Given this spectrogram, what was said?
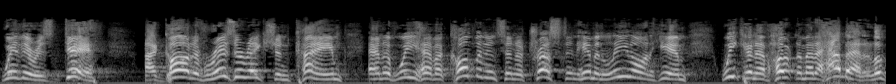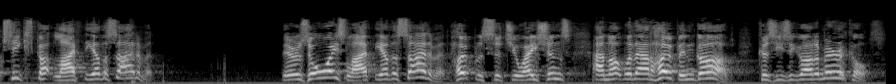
where there is death, a God of resurrection came, and if we have a confidence and a trust in Him and lean on Him, we can have hope no matter how bad it looks. He's got life the other side of it. There is always life the other side of it. Hopeless situations are not without hope in God, because He's a God of miracles.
